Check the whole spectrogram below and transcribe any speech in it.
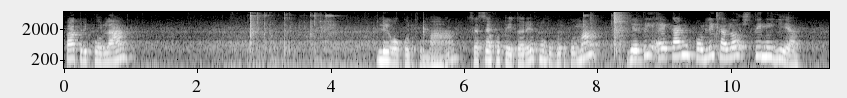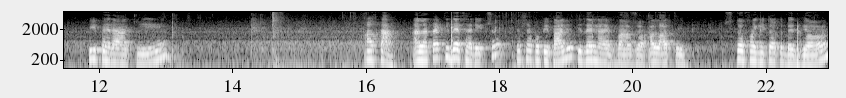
παπρικούλα λίγο κουρκουμά. Σας έχω πει το ρίχνω τον κουρκουμά γιατί κάνει πολύ καλό στην υγεία. Πιπεράκι. Αυτά. Αλατάκι δεν θα ρίξω. Σας έχω πει πάλι ότι δεν βάζω αλάτι στο φαγητό των παιδιών.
